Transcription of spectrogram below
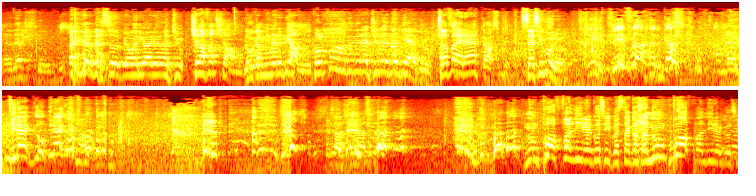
E adesso. Adesso dobbiamo arrivare laggiù. Ce la facciamo. Devo camminare piano. Qualcuno deve reagire da dietro. Ce la fai, Re? Casco. Sei sicuro? Sì, sì, fra, casco. Ti reggo, ti reggo. Non può fallire così questa cosa, non può fallire così.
